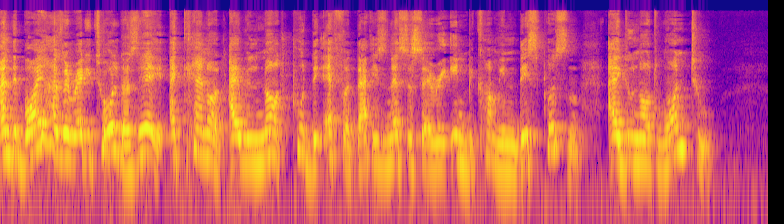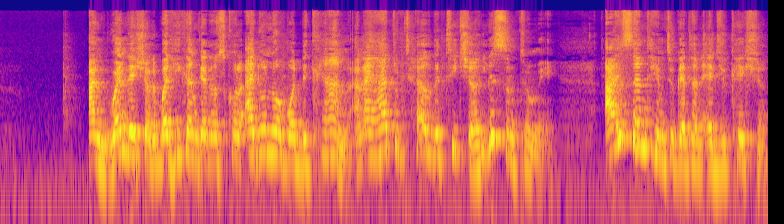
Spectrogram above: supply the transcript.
And the boy has already told us, hey, I cannot, I will not put the effort that is necessary in becoming this person. I do not want to. And when they shut up, but he can get a scholar. I don't know, but they can. And I had to tell the teacher, listen to me. I sent him to get an education.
